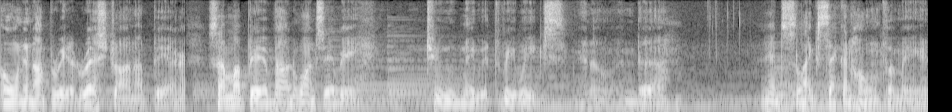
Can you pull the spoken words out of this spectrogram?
own and operate a restaurant up there. So I'm up there about once every two, maybe three weeks, you know, and uh, it's like second home for me.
